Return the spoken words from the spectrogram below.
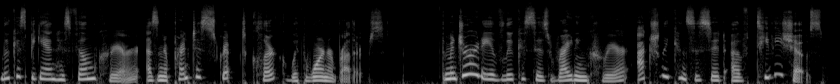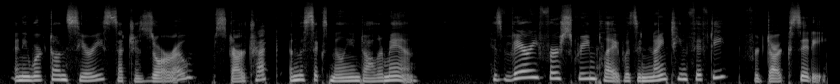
Lucas began his film career as an apprentice script clerk with Warner Brothers. The majority of Lucas's writing career actually consisted of TV shows, and he worked on series such as Zorro, Star Trek, and The Six Million Dollar Man. His very first screenplay was in 1950 for Dark City,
